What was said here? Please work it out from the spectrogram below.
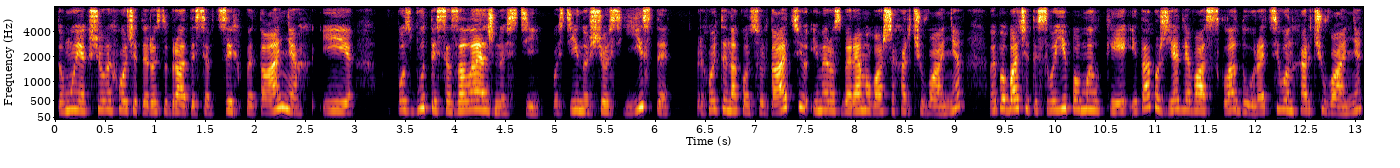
Тому, якщо ви хочете розібратися в цих питаннях і позбутися залежності, постійно щось їсти. Приходьте на консультацію, і ми розберемо ваше харчування. Ви побачите свої помилки, і також я для вас складу раціон харчування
